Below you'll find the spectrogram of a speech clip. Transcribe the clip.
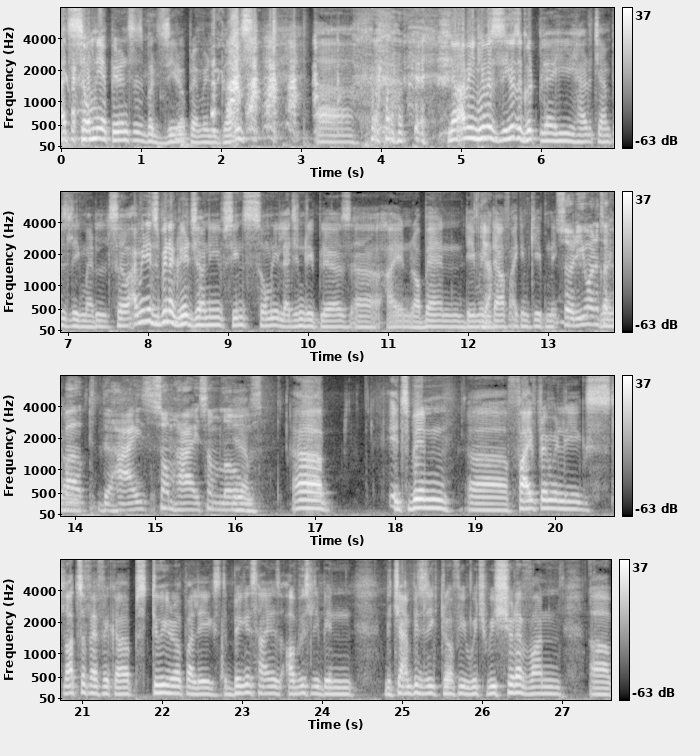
had so many appearances but zero Premier League goals. Uh, no, I mean he was he was a good player. He had a Champions League medal. So I mean it's been a great journey. I've seen so many legendary players. Uh, Arjen Robben, Damien Yeah. Duff. I can keep. na- So do you want to talk Going on. about the highs, some highs, some lows? Uh, it's been uh, five Premier Leagues, lots of FA Cups, two Europa Leagues. The biggest high has obviously been the Champions League trophy, which we should have won uh,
